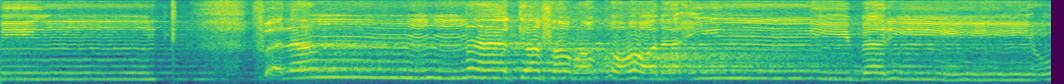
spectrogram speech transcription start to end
منك. فلما كفر قال إني بريء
